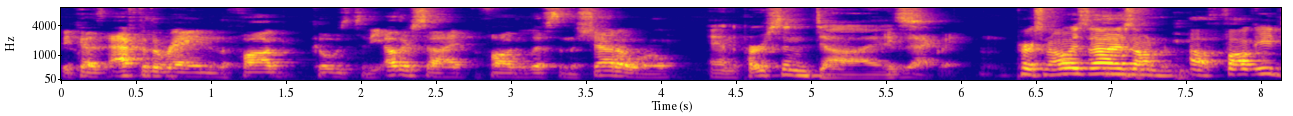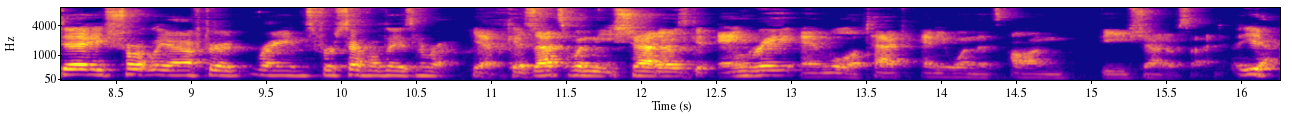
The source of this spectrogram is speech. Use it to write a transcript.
because after the rain and the fog goes to the other side, the fog lifts in the shadow world. And the person dies. Exactly. Person always dies on a foggy day shortly after it rains for several days in a row. Yeah, because that's when the shadows get angry and will attack anyone that's on the shadow side. Yeah,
